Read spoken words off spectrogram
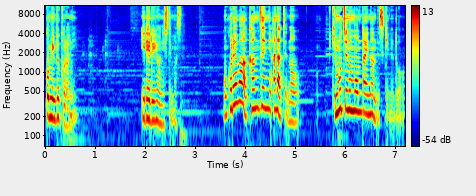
ゴミ袋に入れるようにしてます。もうこれは完全にアラチェの気持ちの問題なんですけれど、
